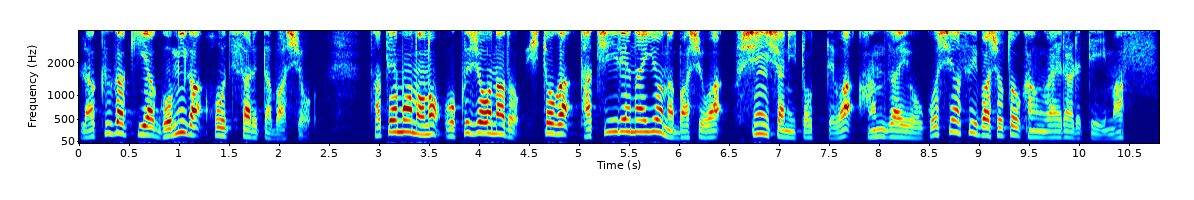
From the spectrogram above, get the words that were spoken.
落書きやゴミが放置された場所、建物の屋上など人が立ち入れないような場所は不審者にとっては犯罪を起こしやすい場所と考えられています。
